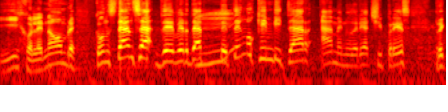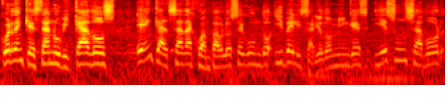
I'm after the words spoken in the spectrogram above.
Híjole, no, hombre. Constanza, de verdad, ¿Mm? te tengo que invitar a Menudería Chiprés. Recuerden que están ubicados en Calzada Juan Pablo II y Belisario Domínguez y es un sabor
